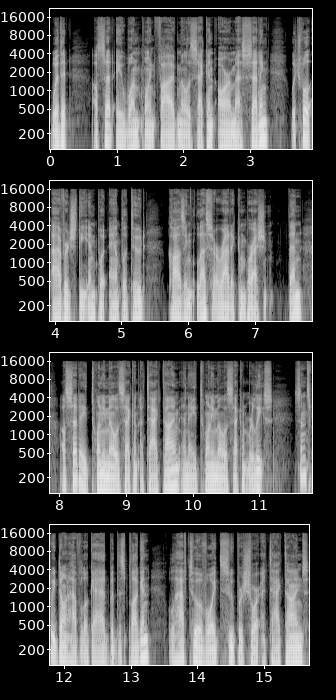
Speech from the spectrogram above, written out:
With it, I'll set a 1.5 millisecond RMS setting, which will average the input amplitude, causing less erratic compression. Then, I'll set a 20 millisecond attack time and a 20 millisecond release. Since we don't have look ahead with this plugin, we'll have to avoid super short attack times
